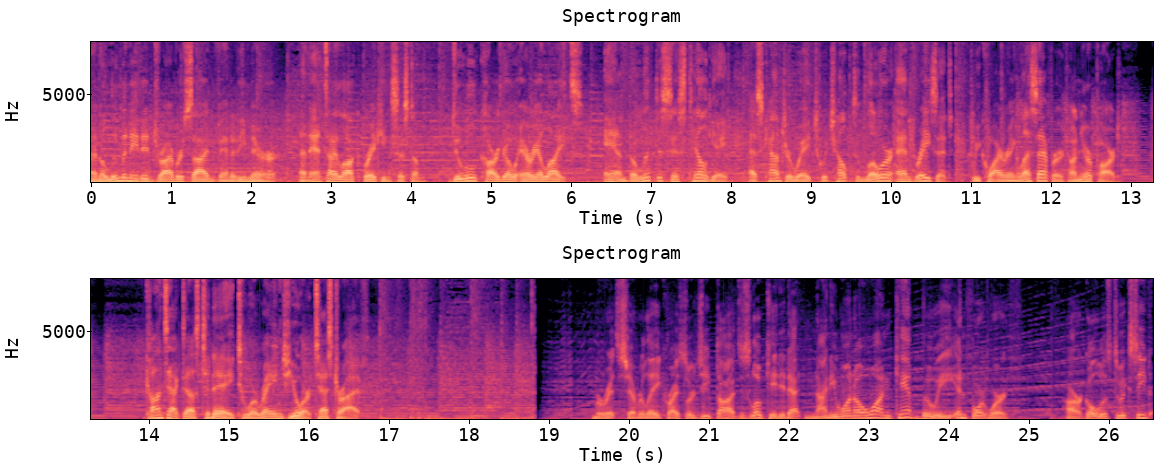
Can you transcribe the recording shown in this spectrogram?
an illuminated driver side vanity mirror, an anti-lock braking system, dual cargo area lights, and the lift assist tailgate has counterweights which help to lower and raise it, requiring less effort on your part. Contact us today to arrange your test drive. Moritz Chevrolet Chrysler Jeep Dodge is located at 9101 Camp Bowie in Fort Worth. Our goal is to exceed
